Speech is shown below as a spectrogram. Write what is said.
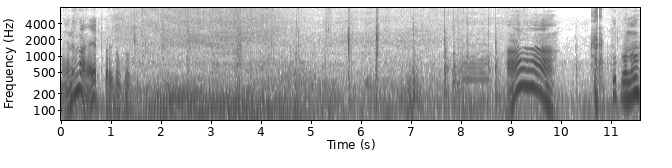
А я не знаю, а як тепер відомкнути? А, тут воно,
